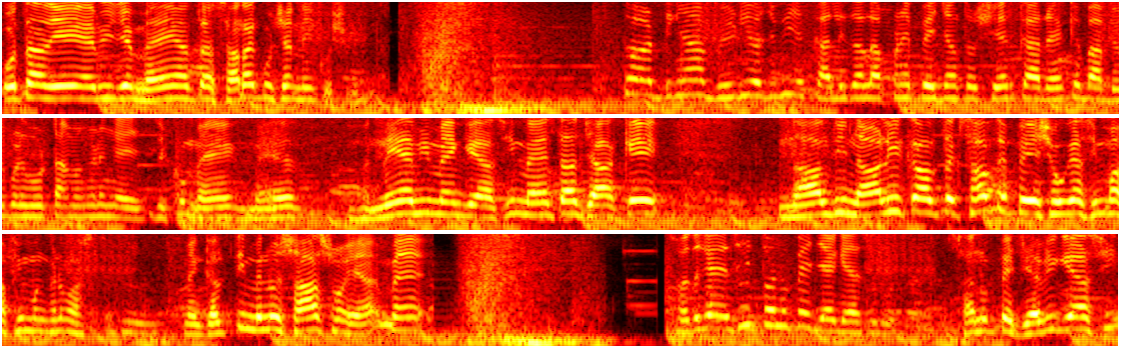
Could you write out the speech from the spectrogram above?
ਉਹ ਤਾਂ ਇਹ ਹੈ ਵੀ ਜੇ ਮੈਂ ਆ ਤਾਂ ਸਾਰਾ ਕੁਝ ਹੈ ਨਹੀਂ ਕੁਝ ਵੀ। ਤੁਹਾਡੀਆਂ ਵੀਡੀਓਜ਼ ਵੀ ਅਕਾਲੀ ਦਲ ਆਪਣੇ ਪੇਜਾਂ ਤੋਂ ਸ਼ੇਅਰ ਕਰ ਰਿਹਾ ਕਿ ਬਾਬੇ ਕੋਲੇ ਵੋਟਾਂ ਮੰਗਣ ਗਏ ਸੀ? ਦੇਖੋ ਮੈਂ ਮੈਂ ਮੰਨਿਆ ਵੀ ਮੈਂ ਗਿਆ ਸੀ। ਮੈਂ ਤਾਂ ਜਾ ਕੇ ਨਾਲ ਦੀ ਨਾਲ ਹੀ ਅਕਾਲ ਤਖਤ ਸਾਹਿਬ ਤੇ ਪੇਸ਼ ਹੋ ਗਿਆ ਸੀ ਮਾਫੀ ਮੰਗਣ ਵਾਸਤੇ। ਮੈਂ ਗਲਤੀ ਮੈਨੂੰ ਅਹਿਸਾਸ ਹੋਇਆ। ਮੈਂ ਖੁਦ ਗਏ ਸੀ? ਤੁਹਾਨੂੰ ਭੇਜਿਆ ਗਿਆ ਸੀ? ਸਾਨੂੰ ਭੇਜਿਆ ਵੀ ਗਿਆ ਸੀ।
